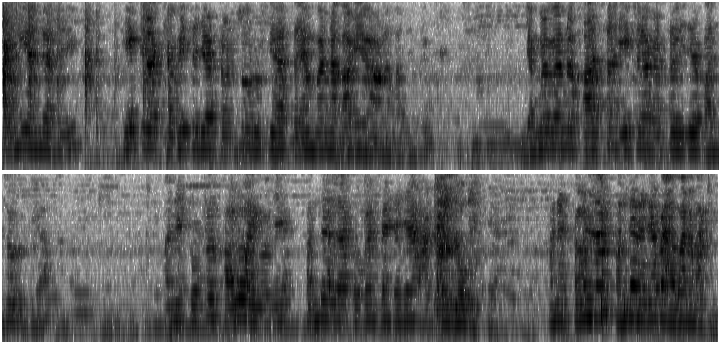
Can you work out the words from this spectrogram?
જેની અંદરથી એક લાખ છવ્વીસ હજાર ત્રણસો રૂપિયા સ્વયંવરના ભાગ લેવાના પાસેથી જમણવારના પાંચના એક લાખ અડતાલીસ હજાર પાંચસો રૂપિયા. અને ટોટલ ફાળો આવ્યો છે પંદર લાખ ઓગણસાઠ હજાર આઠસો નવ રૂપિયા. અને ત્રણ લાખ પંદર હજાર રૂપિયા આવવાના બાકી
